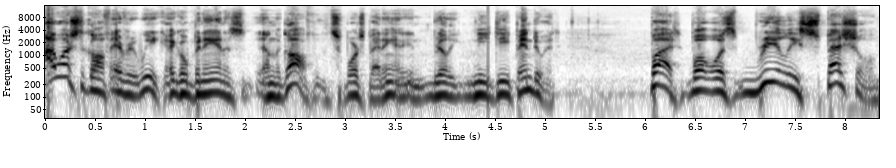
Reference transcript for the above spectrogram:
I watch the golf every week. I go bananas on the golf sports betting and really knee deep into it. But what was really special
